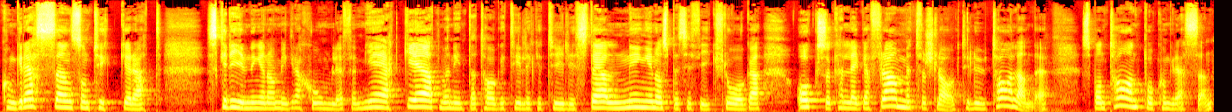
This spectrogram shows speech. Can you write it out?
kongressen som tycker att skrivningen om migration blev för mjäkig, att man inte har tagit tillräckligt tydlig ställning i någon specifik fråga, också kan lägga fram ett förslag till uttalande spontant på kongressen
